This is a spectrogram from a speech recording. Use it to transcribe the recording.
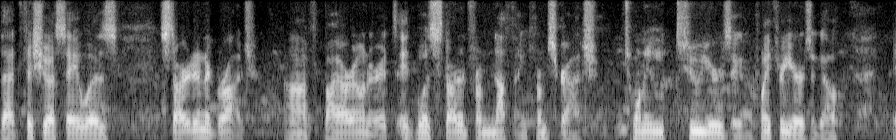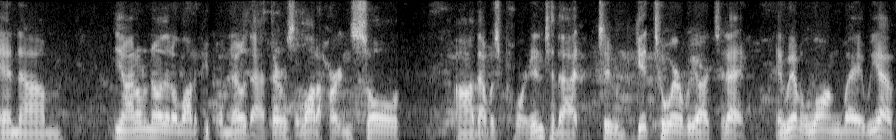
that Fish USA was started in a garage uh, by our owner. It, it was started from nothing, from scratch, 22 years ago, 23 years ago, and um, you know, I don't know that a lot of people know that there was a lot of heart and soul uh, that was poured into that to get to where we are today. And we have a long way. We have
